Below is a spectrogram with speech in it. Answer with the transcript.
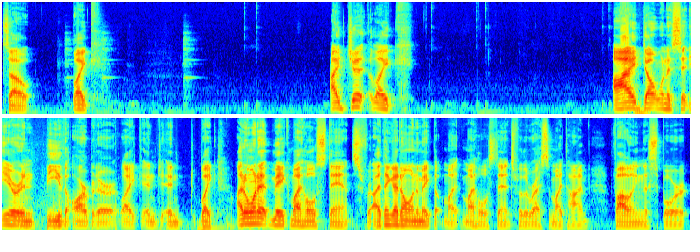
So, like I just like I don't want to sit here and be the arbiter like and and like I don't want to make my whole stance for I think I don't want to make the, my my whole stance for the rest of my time following the sport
